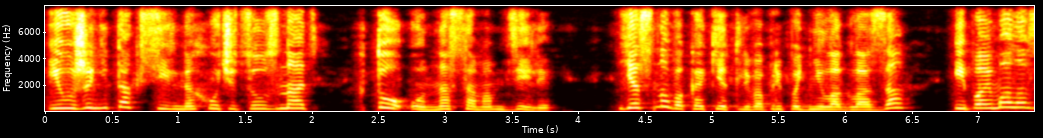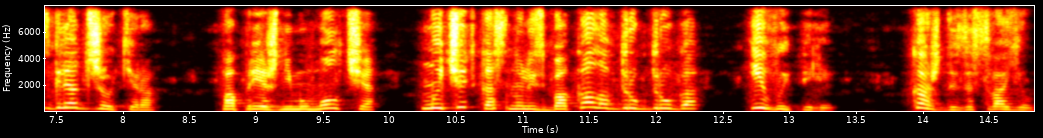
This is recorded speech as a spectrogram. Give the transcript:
и уже не так сильно хочется узнать, кто он на самом деле. Я снова кокетливо приподняла глаза и поймала взгляд Джокера. По-прежнему молча мы чуть коснулись бокалов друг друга и выпили, каждый за свое.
